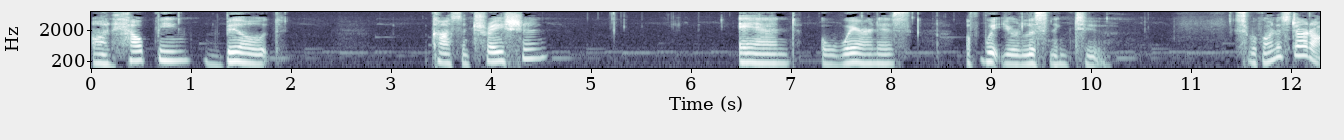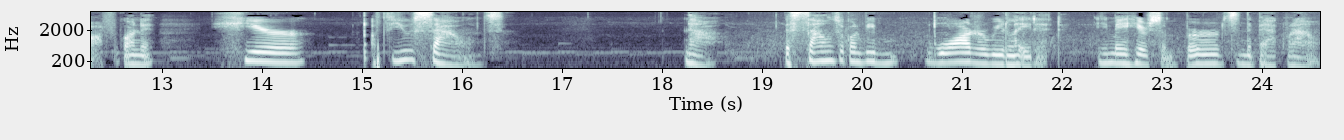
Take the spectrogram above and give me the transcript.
on helping build concentration and awareness of what you're listening to. So we're going to start off. We're going to hear a few sounds. Now, the sounds are going to be water related. You may hear some birds in the background,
